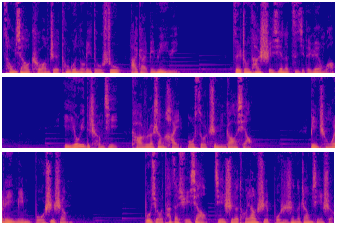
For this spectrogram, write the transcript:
从小渴望着通过努力读书来改变命运，最终她实现了自己的愿望，以优异的成绩考入了上海某所知名高校，并成为了一名博士生。不久，她在学校结识了同样是博士生的张先生。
